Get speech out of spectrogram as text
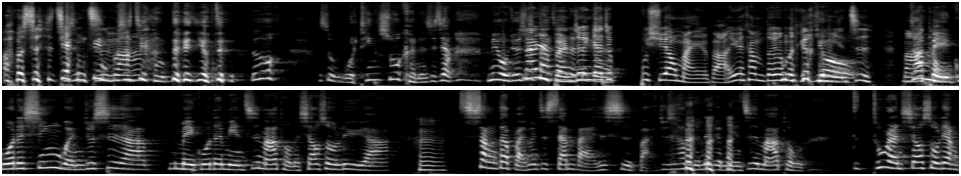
哦，是这样子吗？并不是这样。对，有的他说，他说我听说可能是这样。没有，我觉得是、那日本就应该就不需要买了吧？因为他们都用那个免治马桶。美国的新闻就是啊，美国的免治马桶的销售率啊，嗯，上到百分之三百还是四百，就是他们的那个免治马桶 突然销售量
